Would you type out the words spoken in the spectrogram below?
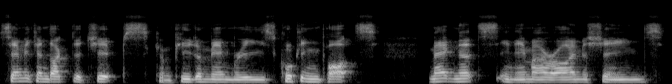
semiconductor chips, computer memories, cooking pots, magnets in MRI machines,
